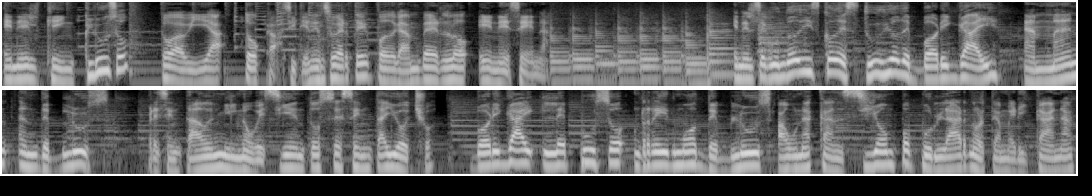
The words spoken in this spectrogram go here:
en el que incluso todavía toca. Si tienen suerte podrán verlo en escena. En el segundo disco de estudio de Body Guy, A Man and the Blues, presentado en 1968, Body Guy le puso ritmo de blues a una canción popular norteamericana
